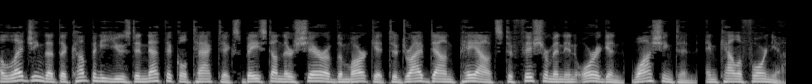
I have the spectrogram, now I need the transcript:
alleging that the company used unethical tactics based on their share of the market to drive down payouts to fishermen in Oregon, Washington, and California.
